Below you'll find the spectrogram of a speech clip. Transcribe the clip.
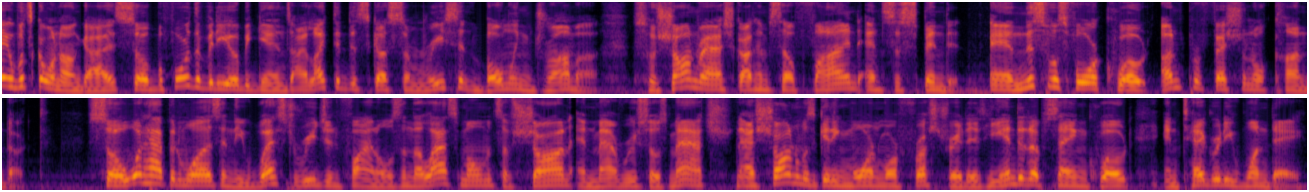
Hey, what's going on, guys? So, before the video begins, I'd like to discuss some recent bowling drama. So, Sean Rash got himself fined and suspended. And this was for, quote, unprofessional conduct. So, what happened was in the West Region Finals, in the last moments of Sean and Matt Russo's match, as Sean was getting more and more frustrated, he ended up saying, quote, integrity one day.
